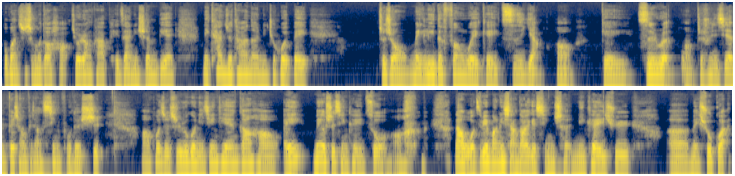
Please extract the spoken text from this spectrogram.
不管是什么都好，就让它陪在你身边。你看着它呢，你就会被这种美丽的氛围给滋养啊，给滋润啊，这是一件非常非常幸福的事啊。或者是如果你今天刚好诶没有事情可以做啊，那我这边帮你想到一个行程，你可以去呃美术馆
